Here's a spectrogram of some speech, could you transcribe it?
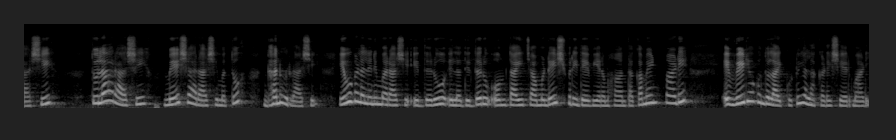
ರಾಶಿ, ತುಲಾ ರಾಶಿ, ಮೇಷ ರಾಶಿ ಮತ್ತು ಧನುರ್ ರಾಶಿ. ಇವುಗಳಲ್ಲಿ ನಿಮ್ಮ ರಾಶಿ ಇದ್ದರೂ ಇಲ್ಲದಿದ್ದರೂ ಓಂ ತಾಯಿ ಚಾಮುಂಡೇಶ್ವರಿ ದೇವಿಯ ನಮಃ ಅಂತ ಕಮೆಂಟ್ ಮಾಡಿ. ಈ ವಿಡಿಯೋಗೊಂದು ಲೈಕ್ ಕೊಟ್ಟು ಎಲ್ಲ ಕಡೆ ಶೇರ್ ಮಾಡಿ.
